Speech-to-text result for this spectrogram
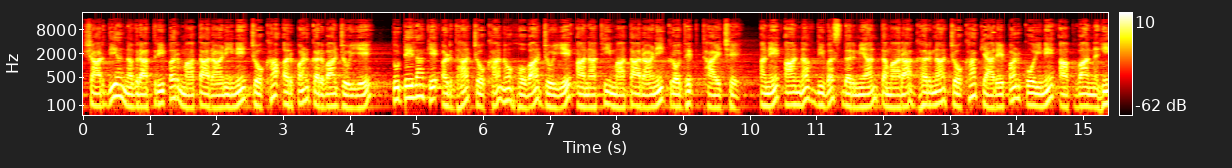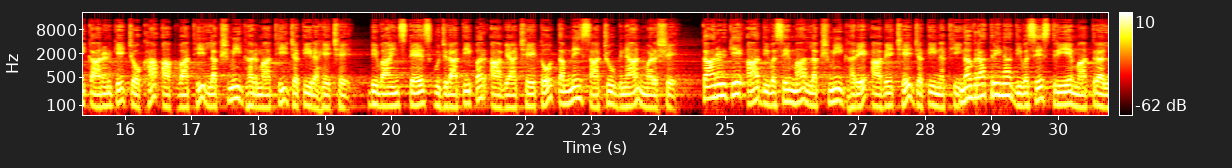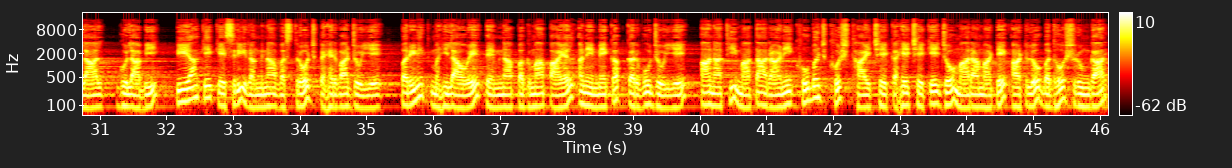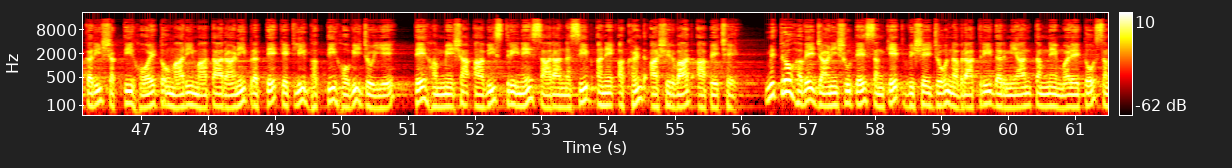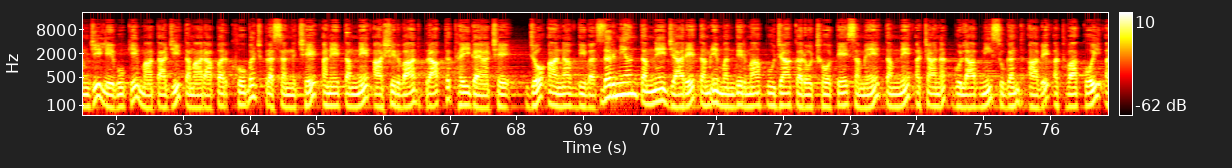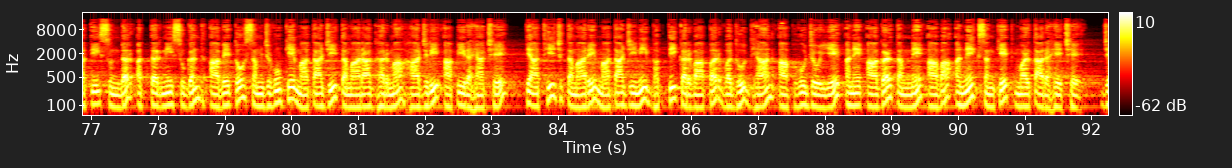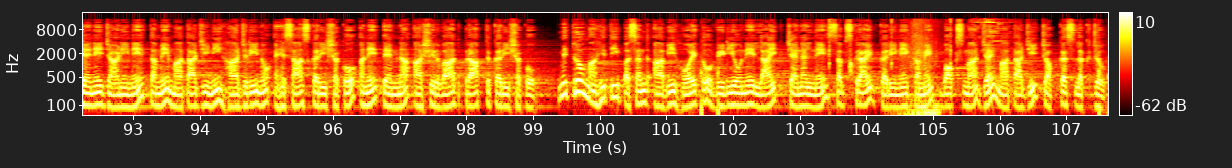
શારદીય નવરાત્રી પર માતા રાણીને ચોખા અર્પણ કરવા જોઈએ, તૂટેલા કે અડધા ચોખાનો હોવા જોઈએ, આનાથી માતા રાણી ક્રોધિત થાય છે. અને આ નવ દિવસ દરમિયાન તમારા ઘરના ચોખા ક્યારે પણ કોઈને આપવા નહીં, કારણ કે ચોખા આપવાથી લક્ષ્મી ઘરમાંથી જતી રહે છે. ડિવાઇન સ્ટેસ ગુજરાતી પર આવ્યા છે તો તમને સાચું જ્ઞાન મળશે. કારણ કે આ દિવસે માં લક્ષ્મી ઘરે આવે છે જતી નથી. નવરાત્રીના દિવસે સ્ત્રીએ માત્ર લાલ, ગુલાબી, પીળા કે કેસરી રંગના વસ્ત્રો જ પહેરવા જોઈએ. પરિણિત મહિલાઓએ તેમના પગમાં પાયલ અને મેકઅપ કરવું જોઈએ. આનાથી માતા રાણી ખૂબ જ ખુશ થાય છે. કહે છે કે જો મારા માટે આટલો બધો શૃંગાર કરી શકતી હોય તો મારી માતા રાણી પ્રત્યે કેટલી ભક્તિ હોવી જોઈએ. તે હંમેશા આવી સ્ત્રીને સારા નસીબ અને અખંડ આશીર્વાદ આપે છે. મિત્રો, હવે જાણીશું તે સંકેત વિશે. જો નવરાત્રી દરમિયાન તમને મળે તો સમજી લેવું કે માતાજી તમારા પર ખૂબ જ પ્રસન્ન છે અને તમને આશીર્વાદ પ્રાપ્ત થઈ ગયા છે. જો આ નવ દિવસ દરમિયાન તમને જ્યારે તમે મંદિરમાં પૂજા કરો છો તે સમયે તમને અચાનક ગુલાબની સુગંધ આવે અથવા કોઈ અતિ સુંદર અત્તરની સુગંધ આવે તો સમજવું કે માતાજી તમારા ઘરમાં હાજરી આપી રહ્યા છે. ત્યાંથી જ તમારે માતાજીની ભક્તિ કરવા પર વધુ ધ્યાન આપવું જોઈએ અને આગળ તમને આવા અનેક સંકેત મળતા રહે છે, જેને જાણીને તમે માતાજીની હાજરીનો અહેસાસ કરી શકો અને તેમના આશીર્વાદ પ્રાપ્ત કરી શકો. મિત્રો, માહિતી પસંદ આવી હોય તો વિડીયોને લાઇક ચેનલને સબસ્ક્રાઇબ કરીને કમેન્ટ બોક્સમાં જય માતાજી ચોક્કસ લખજો.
